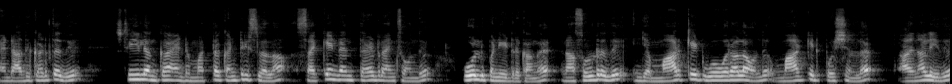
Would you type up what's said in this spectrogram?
அண்ட் அதுக்கு அடுத்தது ஸ்ரீலங்கா அண்ட் மற்ற கண்ட்ரீஸ்லலாம் செகண்ட் அண்ட் தேர்ட் ரேங்க்ஸை வந்து ஹோல்டு பண்ணிகிட்டு இருக்காங்க. நான் சொல்கிறது இங்கே மார்க்கெட் ஓவராலாக வந்து மார்க்கெட் பொசிஷனில் அதனால் இது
